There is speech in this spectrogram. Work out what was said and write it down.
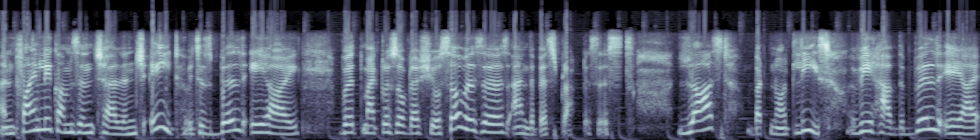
And finally comes in challenge 8, which is build AI with Microsoft Azure services and the best practices. Last but not least, we have the build AI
